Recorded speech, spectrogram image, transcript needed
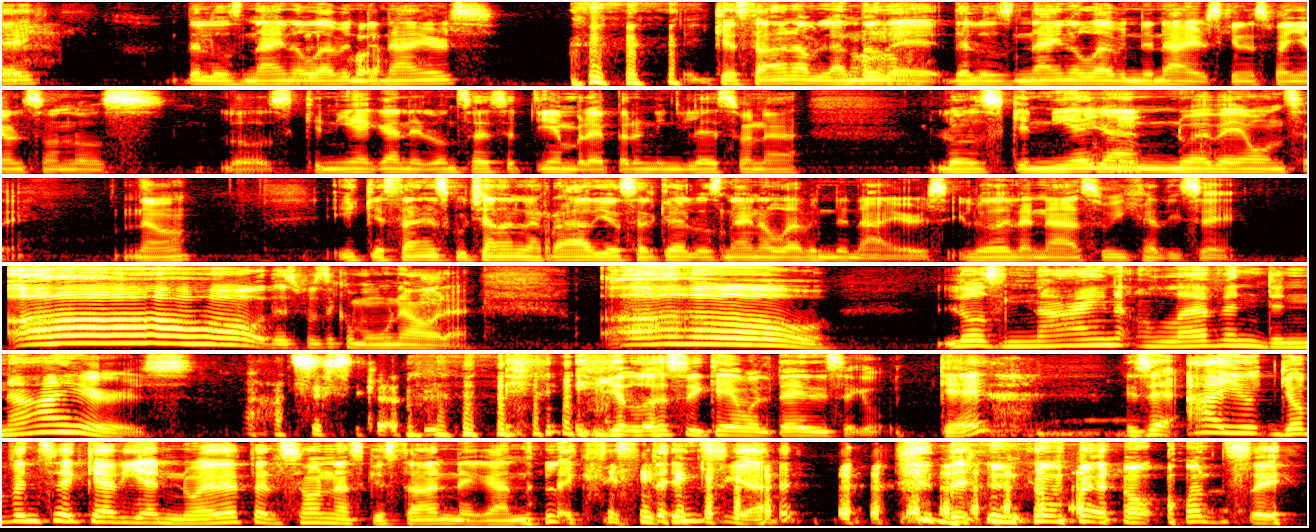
de los 9-11 ¿Cuál? deniers. que estaban hablando No. de, de los 9-11 deniers, que en español son los, los que niegan el 11 de septiembre, pero en inglés suena los que niegan 9-11, ¿no? Y que están escuchando en la radio acerca de los 9-11 deniers. Y luego de la nada su hija dice, ¡Oh! Después de como una hora. ¡Oh! Los 9-11 deniers. sí, sí, la vi. y que luego sí que voltea y dice, ¿qué? Dice, ah, yo, yo pensé que había nueve personas que estaban negando la existencia del número 11.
